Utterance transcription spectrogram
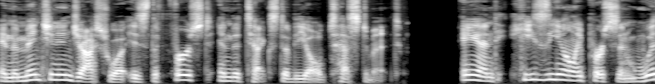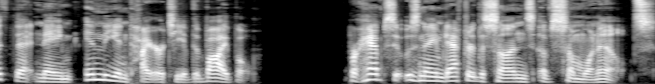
and the mention in Joshua is the first in the text of the Old Testament. And he's the only person with that name in the entirety of the Bible. Perhaps it was named after the sons of someone else.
